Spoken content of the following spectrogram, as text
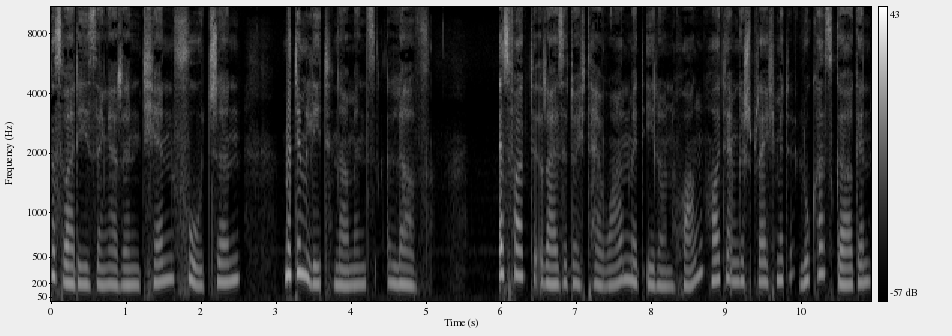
Das war die Sängerin Tien Fu Zhen mit dem Lied namens Love. Es folgt Reise durch Taiwan mit Elon Huang, heute im Gespräch mit Lukas Görgen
